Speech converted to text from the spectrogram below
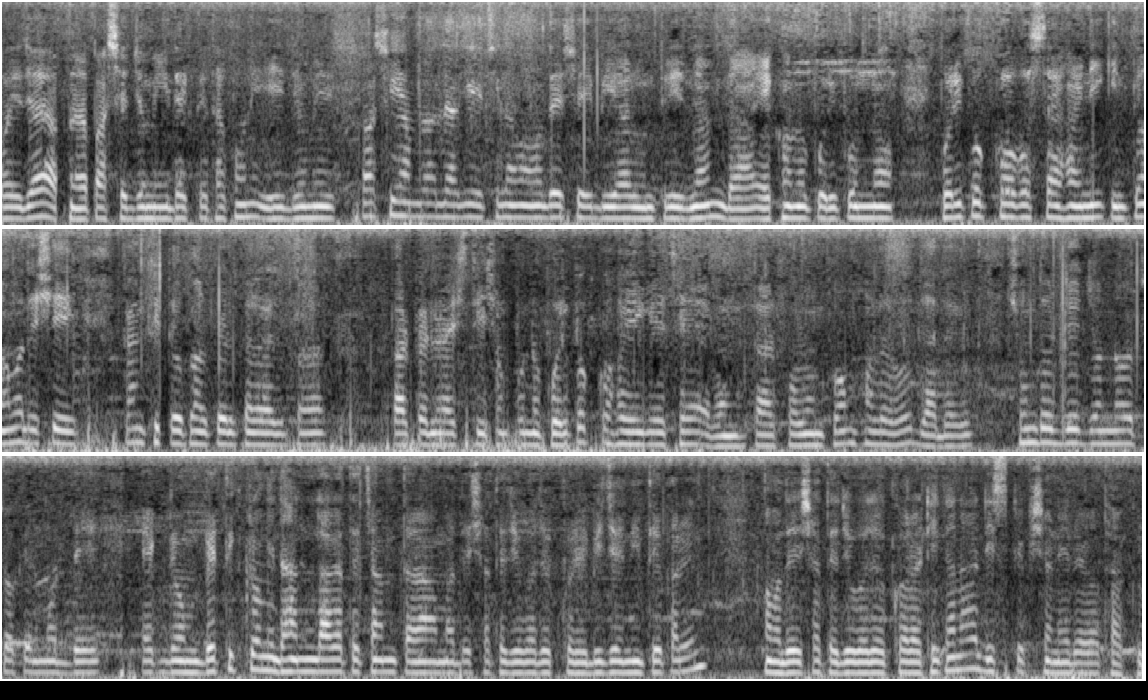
হয়ে যায়। আপনারা পাশের জমি দেখতে থাকুন। এই জমির পাশেই আমরা লাগিয়েছিলাম আমাদের সেই বিয়ার উনত্রিশ ধান। যা এখনও পরিপূর্ণ, পরিপক্ক অবস্থায় হয়নি, কিন্তু আমাদের সেই কাঙ্ক্ষিত পার্পেল কালার বা পার্পেল রাইসটি সম্পূর্ণ পরিপক্ক হয়ে গিয়েছে এবং তার ফলন কম হলেও যাদের সৌন্দর্যের জন্য চকের মধ্যে একদম ব্যতিক্রমী ধান লাগাতে চান, তারা আমাদের সাথে যোগাযোগ করে বীজে নিতে পারেন। আমাদের সাথে যোগাযোগ করা ঠিকানা ডিসক্রিপশনে দেওয়া থাকল।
